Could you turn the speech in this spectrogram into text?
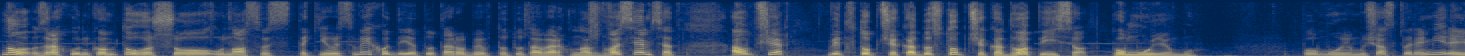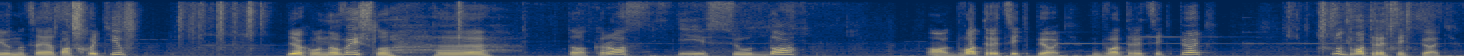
Ну, з рахунком того, що у нас ось такі ось виходи я тут робив, то тут верх у нас 2,70, а взагалі від стопчика до стопчика 2,50, по-моєму. По-моєму, зараз переміряю, ну це я так хотів. Як воно вийшло? Е, так, раз і сюди. А, 2,35. 2,35. Ну, 2,35.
